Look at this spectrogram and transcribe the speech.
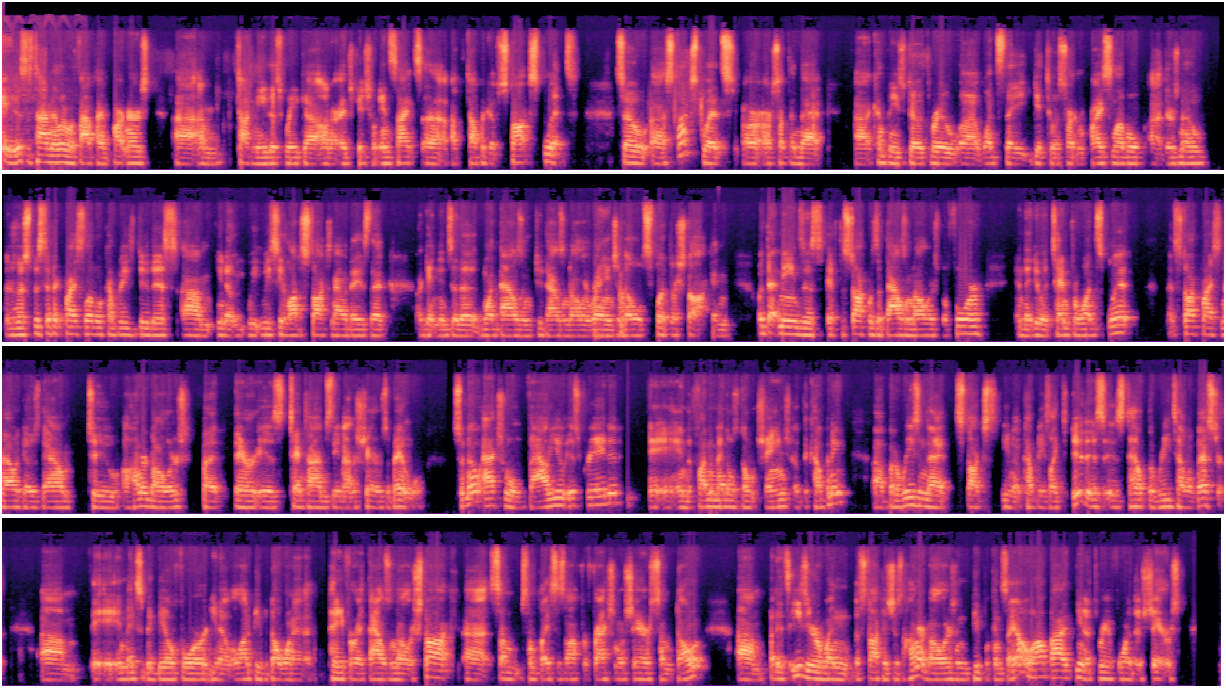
Hey, this is Ty Miller with Fi Plan Partners. Uh, I'm talking to you this week uh, on our educational insights uh, about the topic of stock splits. So, uh, stock splits are, are something that uh, companies go through uh, once they get to a certain price level. there's no there's no specific price level. Companies do this. Um, you know, we, we see a lot of stocks nowadays that are getting into the $1,000, $2,000 range and they'll split their stock. And what that means is if the stock was $1,000 before and they do a 10 for 1 split, the stock price now goes down to $100, but there is 10 times the amount of shares available. So no actual value is created and the fundamentals don't change of the company. Uh, but a reason that stocks, you know, companies like to do this is to help the retail investor. Um, it, it, makes a big deal for you know a lot of people don't want to pay for a thousand dollar stock. Uh, some some places offer fractional shares, some don't. Um, but it's easier when the stock is just hundred dollars and people can say, "Oh, I'll buy you know three or four of those shares."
